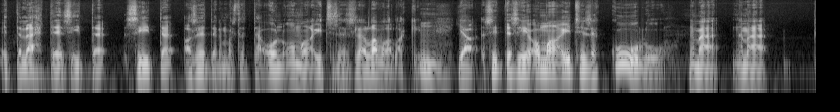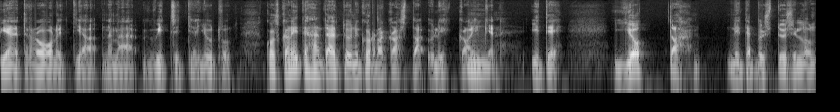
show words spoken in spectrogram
että lähtee siitä, siitä asetelmasta, että on oma itsensä sillä lavallakin. Mm. Ja sitten siihen omaa itsensä kuuluu nämä, nämä pienet roolit ja nämä vitsit ja jutut, koska niitähän täytyy niin rakastaa yli kaiken mm. itse, jotta niitä pystyy silloin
